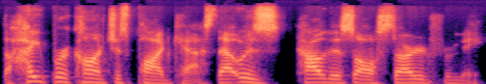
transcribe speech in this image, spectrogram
the Hyper Conscious Podcast. That was how this all started for me.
